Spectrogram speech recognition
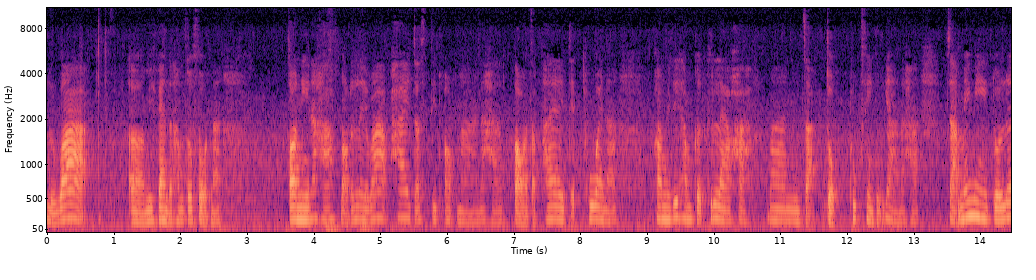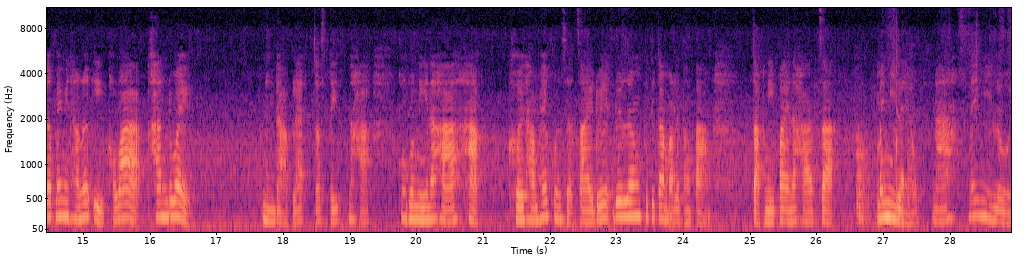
หรือว่ามีแฟนแต่ทำตัวโสดนะ ตอนนี้นะคะ บอกได้เลยว่าไพ่ justice ออกมานะคะ ต่อจากไพ่เจ็ดถ้วยนะ ความยุติธรรมเกิดขึ้นแล้วค่ะ มันจะจบทุกสิ่งทุกอย่างนะคะ จะไม่มีตัวเลือกไม่มีทางเลือกอีก เพราะว่าขั้นด้วย หนึ่งดาบและ justice นะคะคนคนนี้นะคะหากเคยทำให้คุณเสียใจด้วยด้วยเรื่องพฤติกรรมอะไรต่างๆ จากนี้ไปนะคะจะไม่มีแล้วนะ ไม่มีเลย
